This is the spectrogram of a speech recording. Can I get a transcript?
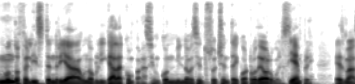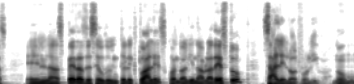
Un mundo feliz tendría una obligada comparación con 1984 de Orwell, siempre. Es más, en las pedas de pseudointelectuales, cuando alguien habla de esto, sale el otro libro, ¿no?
